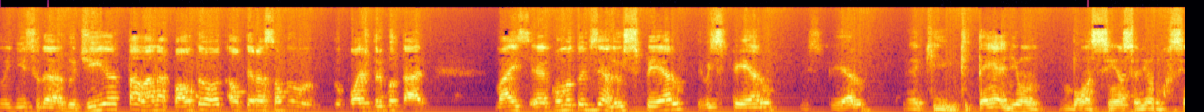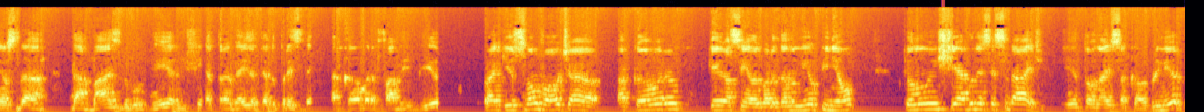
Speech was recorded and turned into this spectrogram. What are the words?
no início da, do dia, tá lá na pauta a alteração do, do código tributário. Mas, é, como eu estou dizendo, eu espero, eu espero, eu espero né, que, que tem ali um, um, bom senso, ali, um senso da, da base do governo, enfim, através até do presidente da Câmara, Fábio Ribeiro, para que isso não volte à, à Câmara, porque, assim, agora dando minha opinião, que eu não enxergo necessidade de retornar isso à Câmara. Primeiro,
